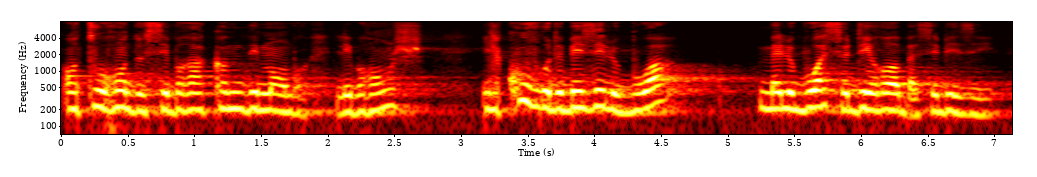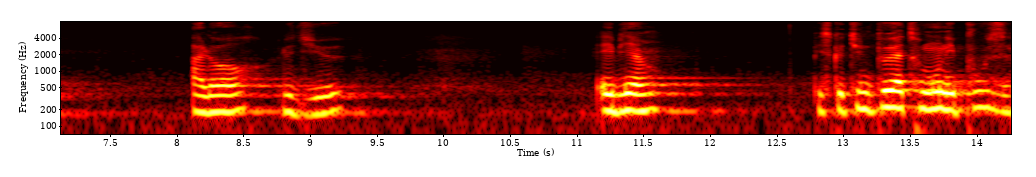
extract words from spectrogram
Entourant de ses bras comme des membres les branches, il couvre de baisers le bois, mais le bois se dérobe à ses baisers. Alors, le Dieu, eh bien, puisque tu ne peux être mon épouse,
